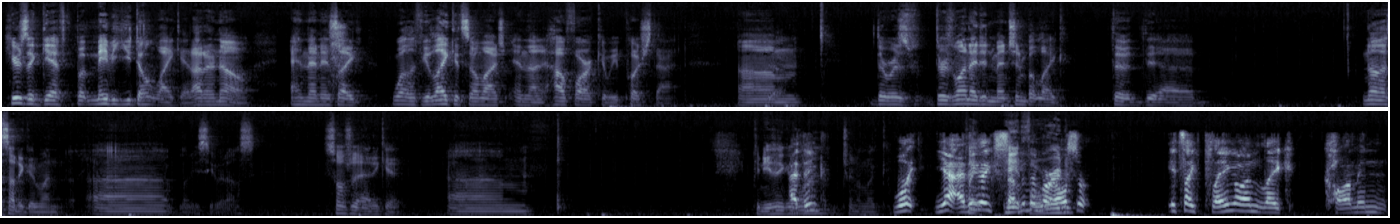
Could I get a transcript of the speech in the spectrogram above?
here's a gift, but maybe you don't like it. I don't know. And then it's like, well, if you like it so much, and then how far can we push that? Um, There was there's one I didn't mention, but like the the uh, no, that's not a good one. Uh, let me see what else. Social etiquette. Um, can you think of I one? think- I'm trying to look. Well, yeah, I think like some of them are also. It's like playing on like common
